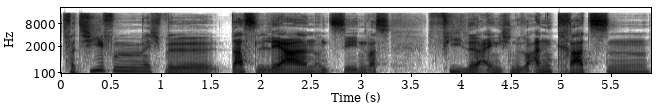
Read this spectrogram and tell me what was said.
vertiefen, ich will das lernen und sehen, was viele eigentlich nur so ankratzen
